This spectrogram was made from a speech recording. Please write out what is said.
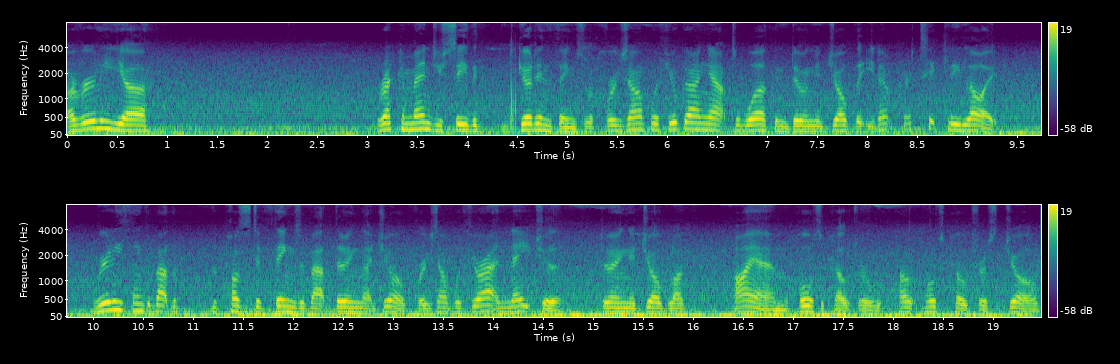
I really uh, recommend you see the good in things. Look, for example, if you're going out to work and doing a job that you don't particularly like, really think about the, the positive things about doing that job. For example, if you're out in nature doing a job like I am, horticultural, horticulturist job,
